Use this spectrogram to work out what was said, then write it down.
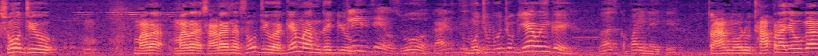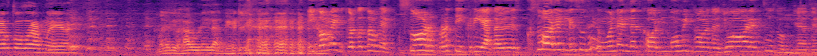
શું થયું? મારા મારા શાળાને શું થયું? આ કેમ આમ થઈ ગયું? મૂછું બૂછું ક્યાં વહી ગઈ? બસ કપાઈ નાખી. તો આમ ઓલું છાપરા જેવું કા કરતો હતો આમ અહીંયા? મને તો સારું નહીં લાગે એટલે. ઈ કમેન્ટ કરતો તો મેં ક્ષોર પ્રતિક્રિયા કર્યો ક્ષોર એટલે શું થાય? મને જ નથી ખબર. મમ્મી ખબર તો જોવા વાળે શું સમજાશે?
